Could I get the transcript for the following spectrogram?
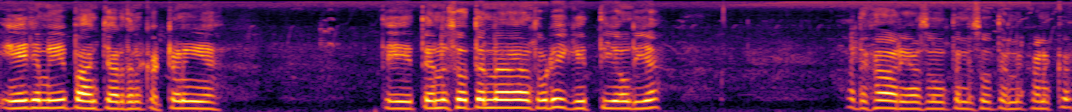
ਇਹ ਜਿਵੇਂ 5-4 ਦਿਨ ਕੱਟਣੀ ਕੱਟਣਗੀਆਂ ਤੇ 303 ਥੋੜੀ ਗੀਤੀ ਆਉਂਦੀ ਆ। ਆ ਦਿਖਾ ਰਿਹਾ ਸੋ 303 ਕਣਕ।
